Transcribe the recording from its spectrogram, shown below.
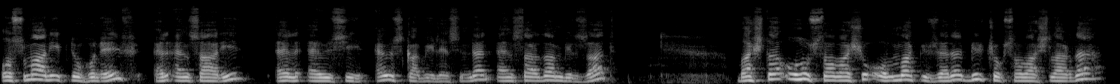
Osman İbni Huneyf el-Ensari el-Evsi, Evs kabilesinden Ensardan bir zat. Başta Uhud Savaşı olmak üzere birçok savaşlarda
